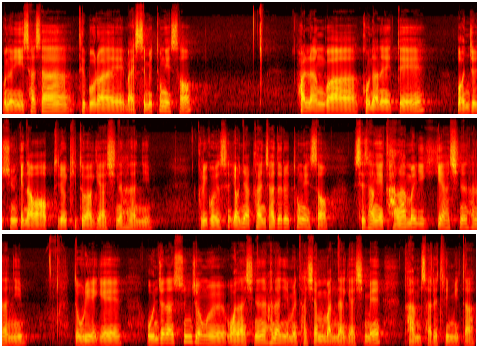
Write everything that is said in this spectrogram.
오늘 이 사사 드보라의 말씀을 통해서 환란과 고난의 때에 먼저 주님께 나와 엎드려 기도하게 하시는 하나님 그리고 연약한 자들을 통해서 세상의 강함을 이기게 하시는 하나님 또 우리에게 온전한 순종을 원하시는 하나님을 다시 한번 만나게 하심에 감사를 드립니다.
